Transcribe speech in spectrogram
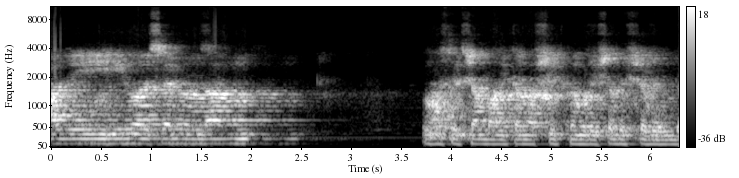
عليه وسلم উপস্থিত সম্মানিত মসজিদ কমিটির সদস্যবৃন্দ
